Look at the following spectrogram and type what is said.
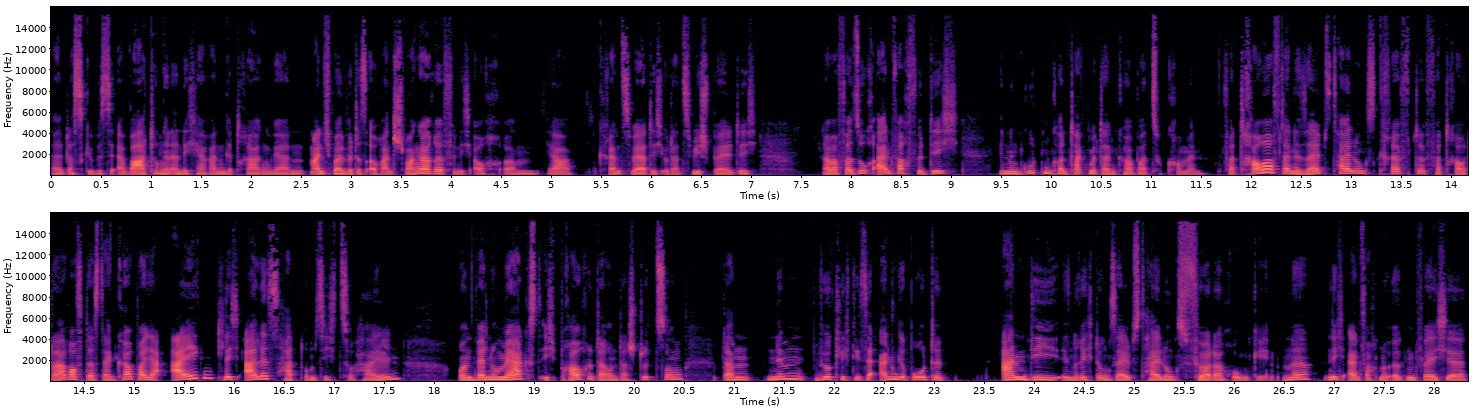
äh, dass gewisse Erwartungen an dich herangetragen werden. Manchmal wird es auch an Schwangere, finde ich auch ähm, ja, grenzwertig oder zwiespältig. Aber versuch einfach für dich in einen guten Kontakt mit deinem Körper zu kommen. Vertraue auf deine Selbstheilungskräfte, vertraue darauf, dass dein Körper ja eigentlich alles hat, um sich zu heilen und wenn du merkst, ich brauche da Unterstützung, dann nimm wirklich diese Angebote an, die in Richtung Selbstheilungsförderung gehen. Ne? Nicht einfach nur irgendwelche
